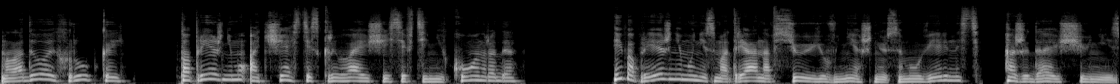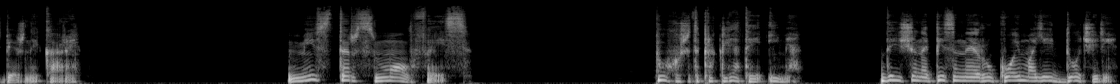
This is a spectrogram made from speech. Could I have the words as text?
Молодой, хрупкой, по-прежнему отчасти скрывающейся в тени Конрада, и по-прежнему, несмотря на всю ее внешнюю самоуверенность, ожидающую неизбежной кары. Мистер Смолфейс. Ох уж это проклятое имя. Да еще написанное рукой моей дочери.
